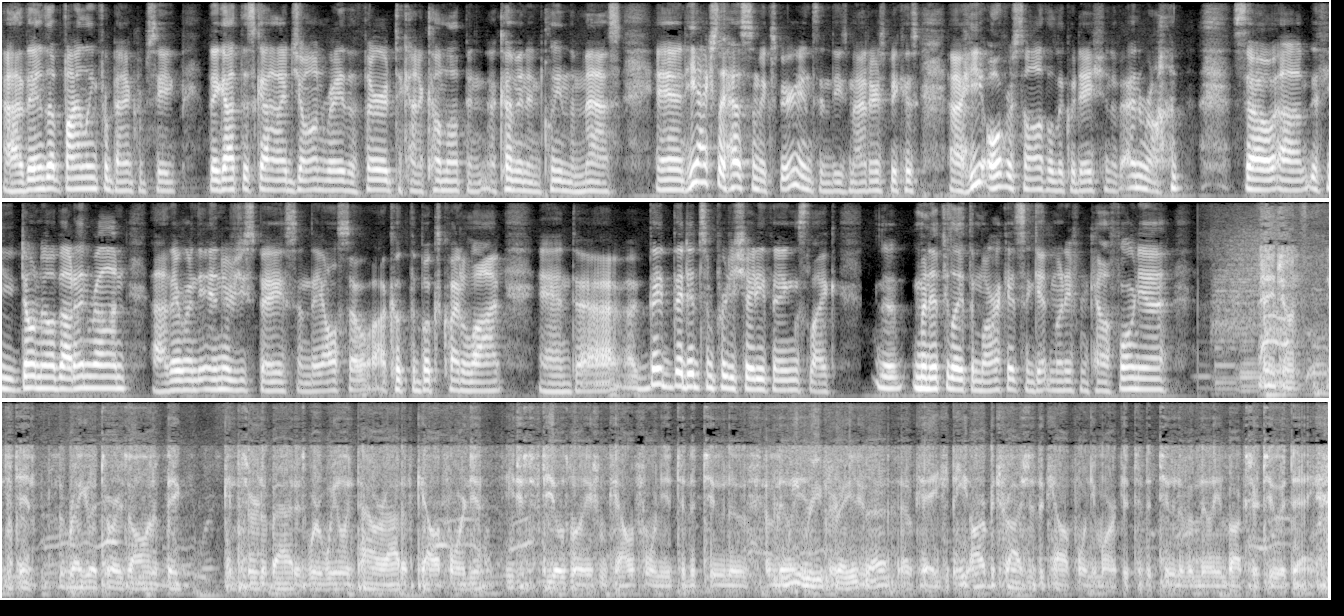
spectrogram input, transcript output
Uh, they end up filing for bankruptcy. They got this guy John Ray III to kind of come up and uh, come in and clean the mess, and he actually has some experience in these matters because uh, he oversaw the liquidation of Enron. so um, if you don't know about Enron, uh, they were in the energy space and they also uh, cooked the books quite a lot, and uh, they they did some pretty shady things like manipulate the markets and get money from California. Hey, John. It's Tim. The regulatory is all in a big concern about is we're wheeling power out of California. He just steals money from California to the tune of a million. we rephrase that? Okay. He arbitrages the California market to the tune of a million bucks or two a day.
